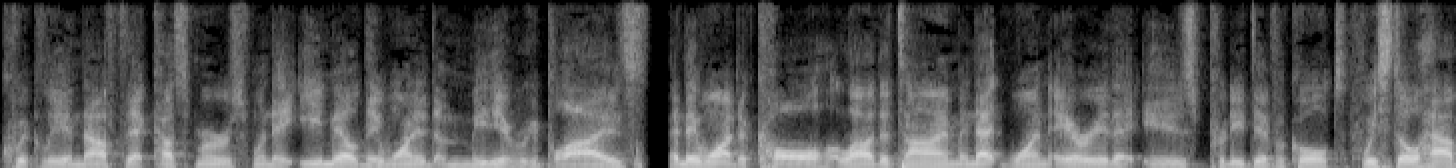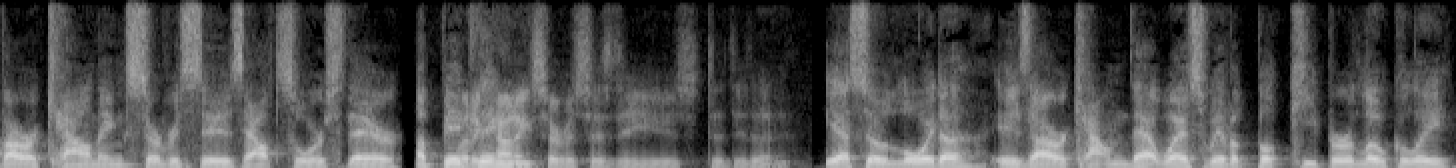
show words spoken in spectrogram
quickly enough that customers, when they emailed, they wanted immediate replies and they wanted to call a lot of the time. And that one area that is pretty difficult. We still have our accounting services outsourced there. A big what thing, accounting services do you use to do that? Yeah, so Loida is our accountant that way. So we have a bookkeeper locally.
